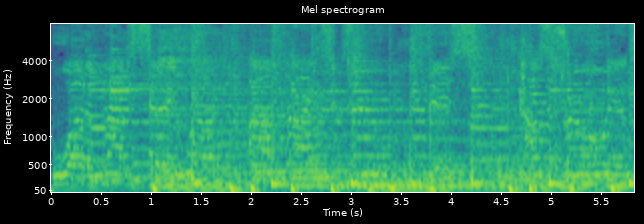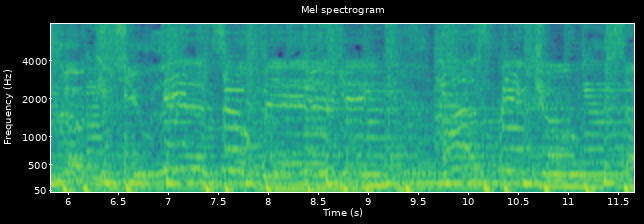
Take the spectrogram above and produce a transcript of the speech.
What am I to say? What am I to do? This house is ruined. Look at you, little piggy has become so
